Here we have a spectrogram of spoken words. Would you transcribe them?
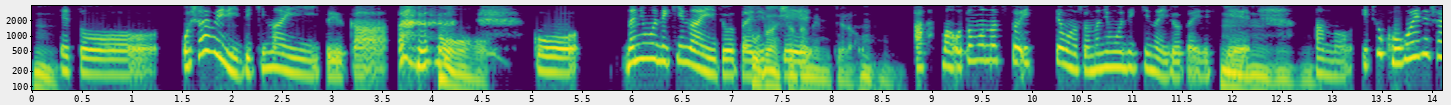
うん。えっ、と、おしゃべりできないというか、こう、何もできない状態でし相談しちゃダて、メみたいな。うんあ、まあ、お友達と言っても、その何もできない状態でしうんて、うんうんうん。あの、一応小声で喋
